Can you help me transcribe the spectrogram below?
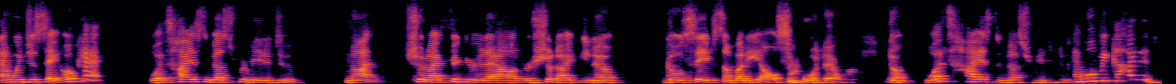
And we just say, okay, what's highest and best for me to do? Not should I figure it out or should I, you know, go save somebody else or whatever. No, what's highest and best for me to do? And we'll be guided.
